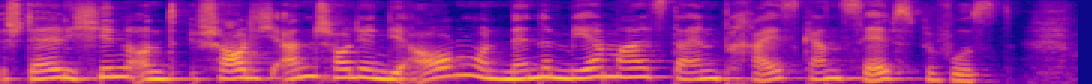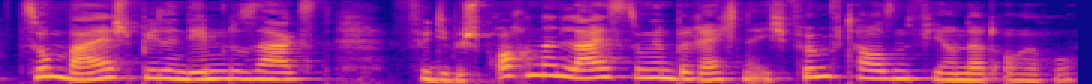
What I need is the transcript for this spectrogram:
stell dich hin und schau dich an, schau dir in die Augen und nenne mehrmals deinen Preis ganz selbstbewusst. Zum Beispiel, indem du sagst, für die besprochenen Leistungen berechne ich 5400 Euro.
